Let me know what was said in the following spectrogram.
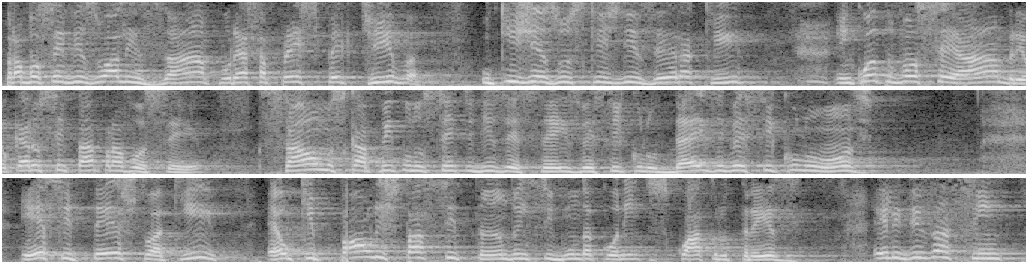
para você visualizar por essa perspectiva o que Jesus quis dizer aqui. Enquanto você abre, eu quero citar para você Salmos capítulo 116, versículo 10 e versículo 11. Esse texto aqui é o que Paulo está citando em 2 Coríntios 4,13. Ele diz assim:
